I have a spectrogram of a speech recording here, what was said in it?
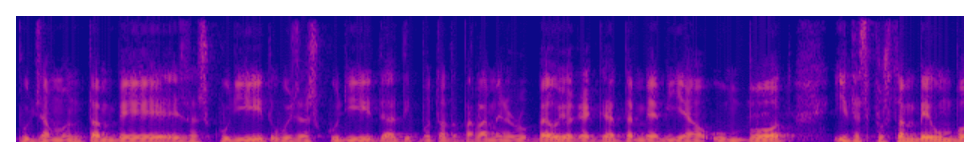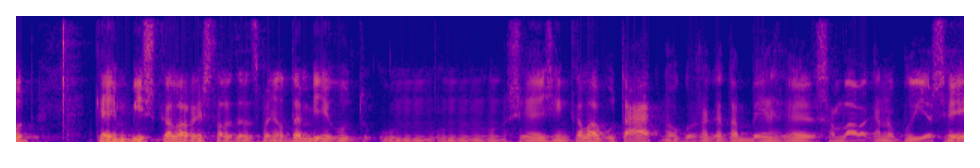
Puigdemont també és escollit o és escollit diputat al Parlament Europeu, jo crec que també havia un vot, i després també un vot que hem vist que la resta de l'estat espanyol també hi ha hagut un, un, una sèrie de gent que l'ha votat, no? cosa que també eh, semblava que no podia ser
